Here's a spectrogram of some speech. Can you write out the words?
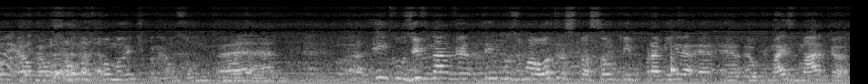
um, é um- é um som muito romântico, né? Um som muito romântico. É, Inclusive, na, temos uma outra situação que pra mim é, é- é o que mais marca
